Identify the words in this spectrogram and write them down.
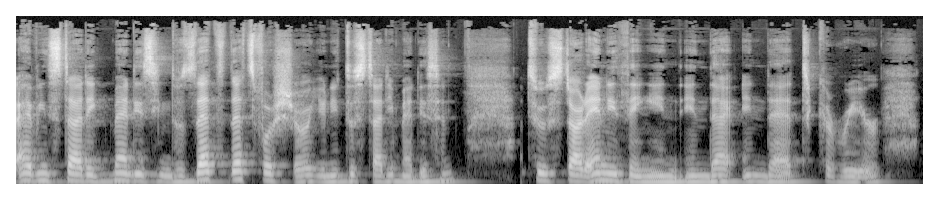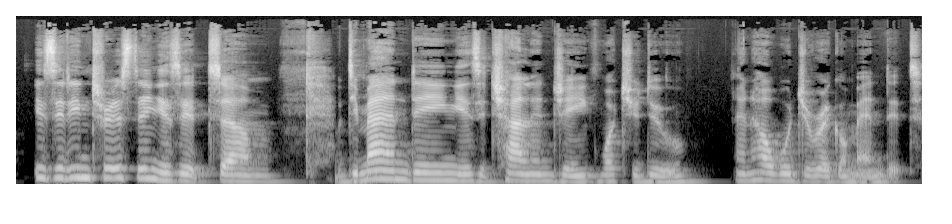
having studied medicine because that's that's for sure you need to study medicine to start anything in in that in that career is it interesting? Is it um, demanding? Is it challenging what you do? And how would you recommend it?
